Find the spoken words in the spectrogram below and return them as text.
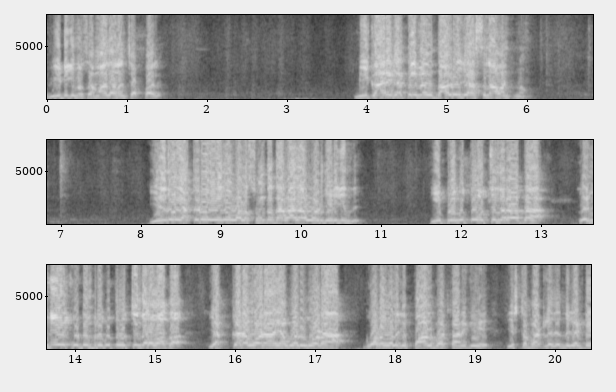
వీటికి నువ్వు సమాధానం చెప్పాలి. మీ కార్యకర్తల మీద దాడులు చేస్తున్నావు అంటున్నాం ఏదో ఎక్కడో ఏదో వాళ్ళ సొంత తగాదా వాడు జరిగింది. ఈ ప్రభుత్వం వచ్చిన తర్వాత ఎన్డీఏ కూటమి ప్రభుత్వం వచ్చిన తర్వాత ఎక్కడ కూడా ఎవరు కూడా గొడవలకి పాల్పడటానికి ఇష్టపడలేదు. ఎందుకంటే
